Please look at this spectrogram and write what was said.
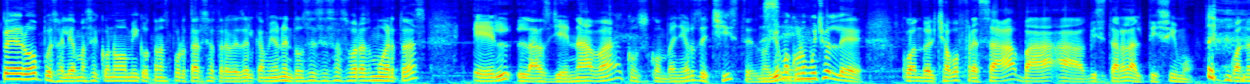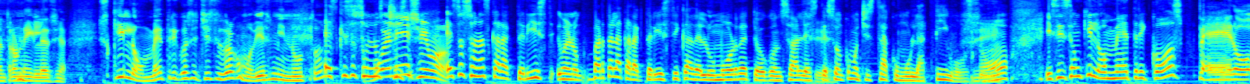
pero pues salía más económico transportarse a través del camión. Entonces esas horas muertas, él las llenaba con sus compañeros de chistes, ¿no? Yo me acuerdo mucho el de cuando el chavo Fresá va a visitar al Altísimo, cuando entra a una iglesia. Es kilométrico ese chiste, dura como 10 minutos. Es que esos son los Buenísimo. Esas son las características, bueno, parte de la característica del humor de Teo González, Sí. que son como chistes acumulativos, Sí. ¿no? Y sí son kilométricos, pero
